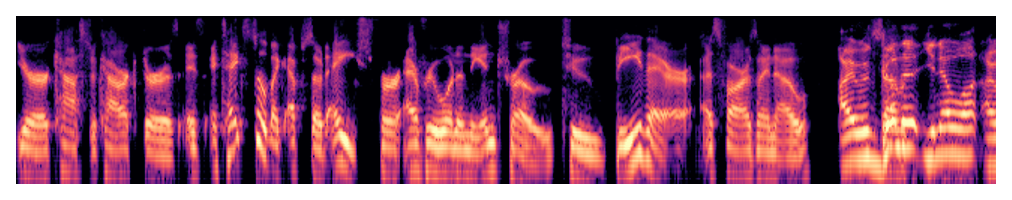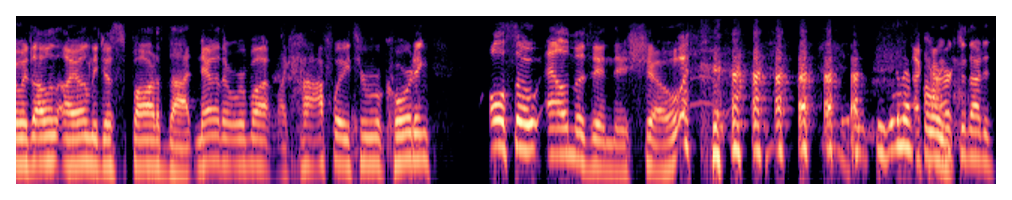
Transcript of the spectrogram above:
your cast of characters is it takes till like episode eight for everyone in the intro to be there, as far as I know. I was So- gonna. You know what? I was. on- I only just spotted that. Now that we're about like halfway through recording, also Elma's in this show. She's in it a character that is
